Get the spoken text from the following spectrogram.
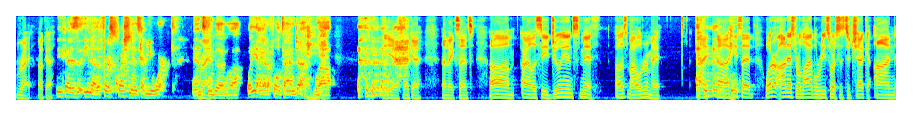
Right. Okay. Because you know the first question is, have you worked? And right. it's going to be like, well, well, yeah, I got a full time job. Well. Yeah. Okay. That makes sense. Um, all right. Let's see. Julian Smith. Oh, this is my old roommate. Uh, he said, "What are honest, reliable resources to check on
